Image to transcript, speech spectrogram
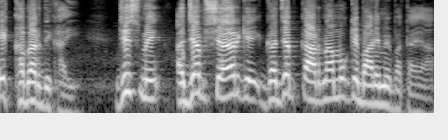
एक खबर दिखाई, जिसमें अजब शहर के गजब कारनामों के बारे में बताया।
